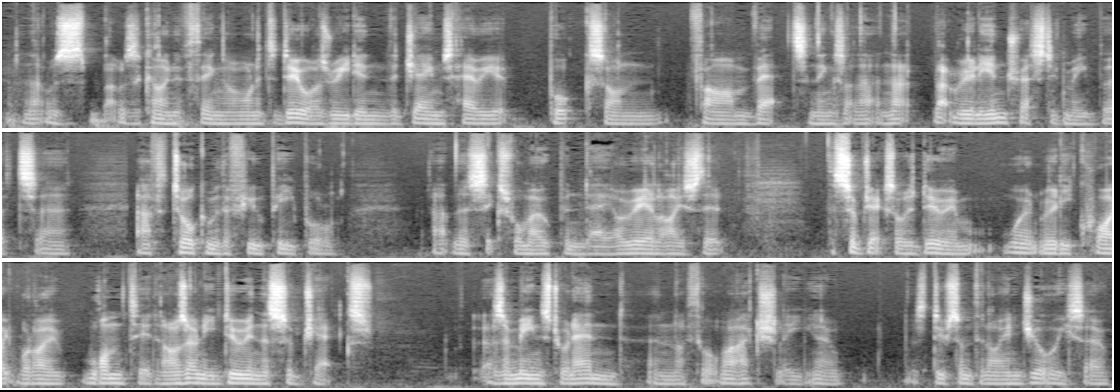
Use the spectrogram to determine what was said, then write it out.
and that was that was the kind of thing I wanted to do. I was reading the James Herriot books on farm vets and things like that, and that that really interested me. But uh, after talking with a few people at the sixth form open day, I realised that the subjects I was doing weren't really quite what I wanted, and I was only doing the subjects as a means to an end. And I thought, well, actually, you know, let's do something I enjoy. So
